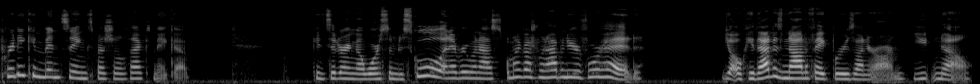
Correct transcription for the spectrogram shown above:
pretty convincing special effects makeup. Considering I wore some to school and everyone asked, "Oh my gosh, what happened to your forehead?" Yeah, okay, that is not a fake bruise on your arm. You no,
